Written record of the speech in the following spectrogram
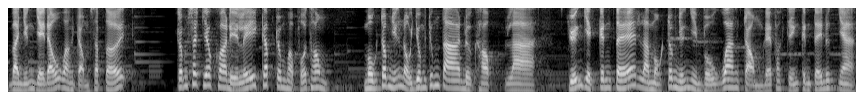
và những giải đấu quan trọng sắp tới. Trong sách giáo khoa địa lý cấp trung học phổ thông, một trong những nội dung chúng ta được học là chuyển dịch kinh tế là một trong những nhiệm vụ quan trọng để phát triển kinh tế nước nhà.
